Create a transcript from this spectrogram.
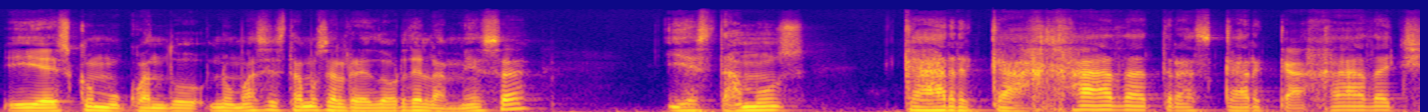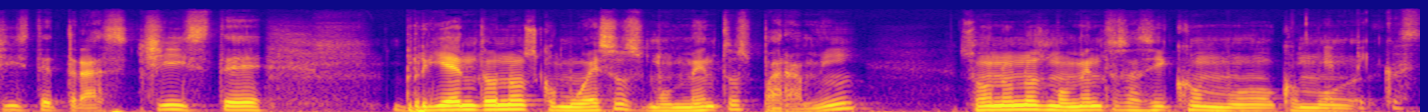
Y es como cuando nomás estamos alrededor de la mesa y estamos carcajada tras carcajada, chiste tras chiste, riéndonos, como esos momentos para mí son unos momentos así como, como Épicos.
